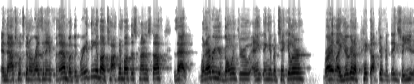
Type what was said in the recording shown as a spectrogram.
and that's what's going to resonate for them but the great thing about talking about this kind of stuff is that whenever you're going through anything in particular right like you're to pick up different things so you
